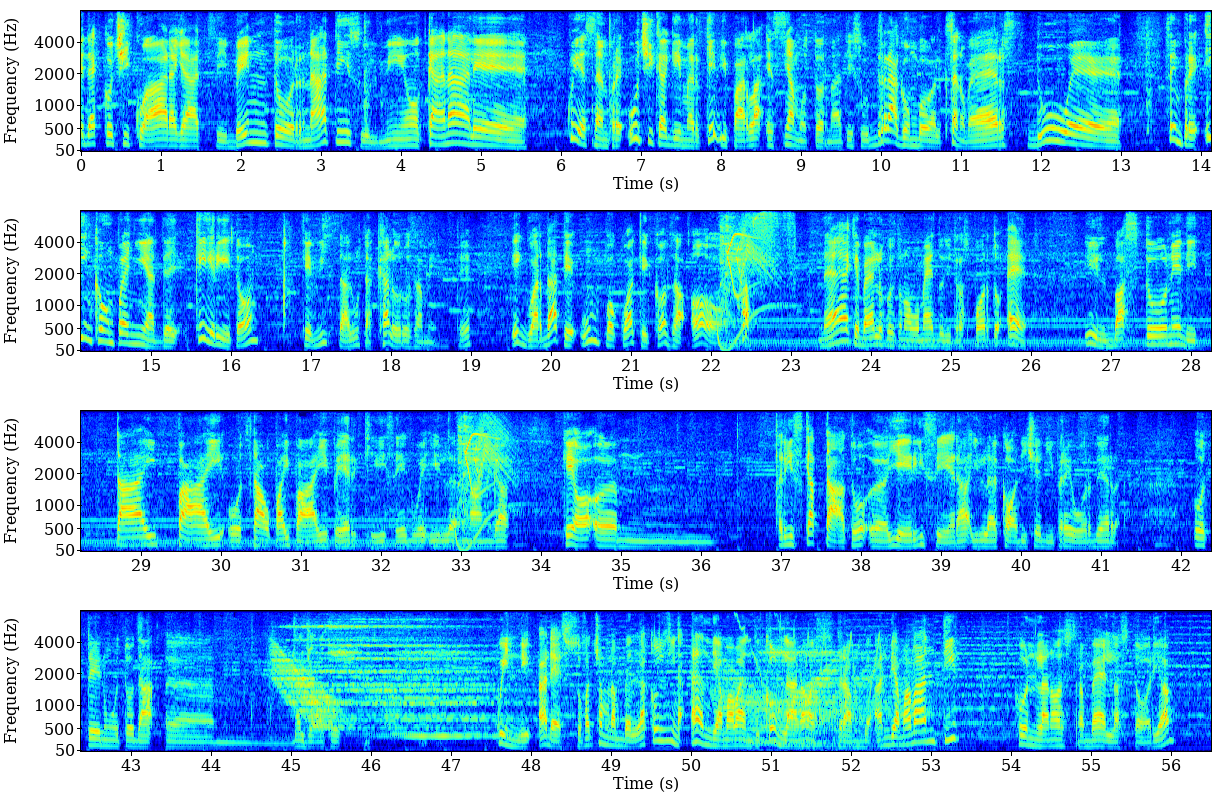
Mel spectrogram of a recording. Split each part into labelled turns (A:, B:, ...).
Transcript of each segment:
A: Ed eccoci qua ragazzi, bentornati sul mio canale. Qui è sempre Uchika Gamer che vi parla e siamo tornati su Dragon Ball Xenoverse 2 Sempre in compagnia di Kirito che vi saluta calorosamente. E guardate un po' qua che cosa ho. Eh, che bello questo nuovo mezzo di trasporto. È il bastone di Tai Pai o Tao Pai Pai per chi segue il manga che ho um, riscattato uh, ieri sera il codice di pre-order ottenuto da, um, dal gioco. Quindi adesso facciamo una bella cosina andiamo avanti con la nostra andiamo avanti con la nostra bella storia.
